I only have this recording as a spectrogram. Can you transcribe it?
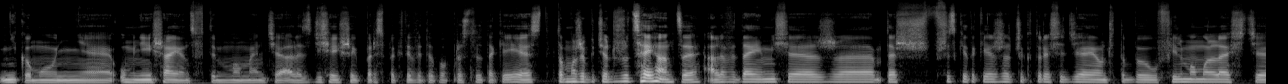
nikomu nie umniejszając w tym momencie, ale z dzisiejszej perspektywy to po prostu takie jest. To może być odrzucające, ale wydaje mi się, że też wszystkie takie rzeczy, które się dzieją, czy to był film o moleście,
